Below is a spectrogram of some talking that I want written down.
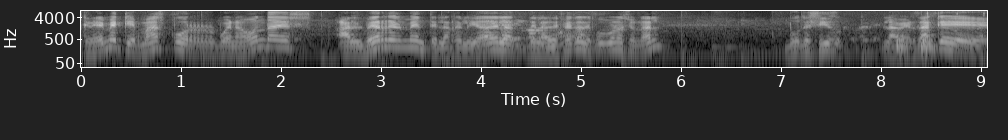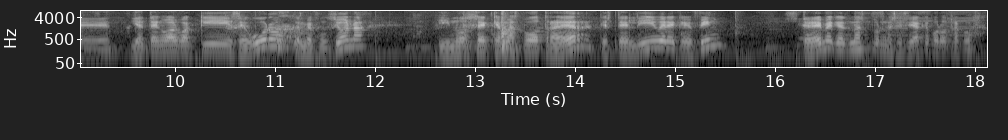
créeme que más por buena onda es al ver realmente la realidad de la, de la defensa de fútbol nacional, vos decís, la verdad que ya tengo algo aquí seguro, que me funciona, y no sé qué más puedo traer, que esté libre, que en fin, créeme que es más por necesidad que por otra cosa.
